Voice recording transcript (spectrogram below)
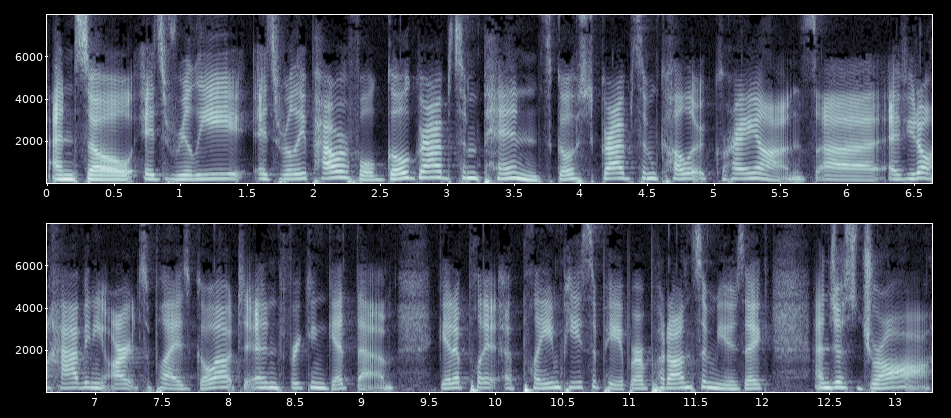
And so it's really, it's really powerful. Go grab some pens, go grab some color crayons. Uh, if you don't have any art supplies, go out to, and freaking get them. Get a, pl- a plain piece of paper, put on some music, and just draw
